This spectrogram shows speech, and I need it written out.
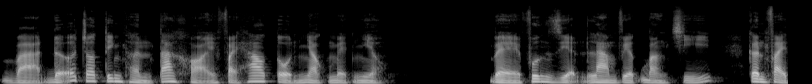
và đỡ cho tinh thần ta khỏi phải hao tổn nhọc mệt nhiều. Về phương diện làm việc bằng trí, cần phải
